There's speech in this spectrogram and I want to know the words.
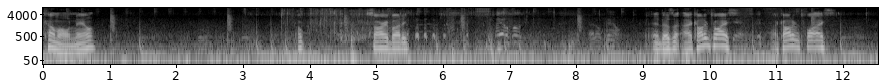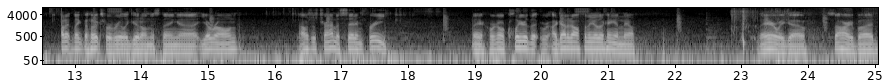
come on now. Oh, sorry, buddy. It doesn't. I caught him twice. I caught him twice. I didn't think the hooks were really good on this thing. Uh, you're wrong. I was just trying to set him free. There, we're gonna clear the. I got it off in the other hand now. There we go. Sorry, bud.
